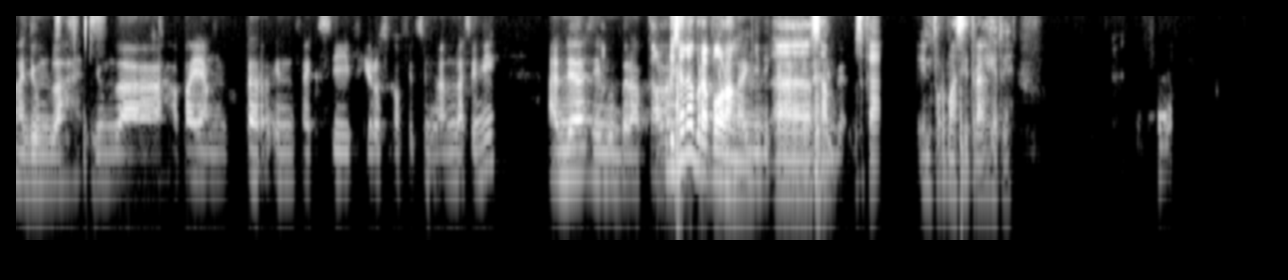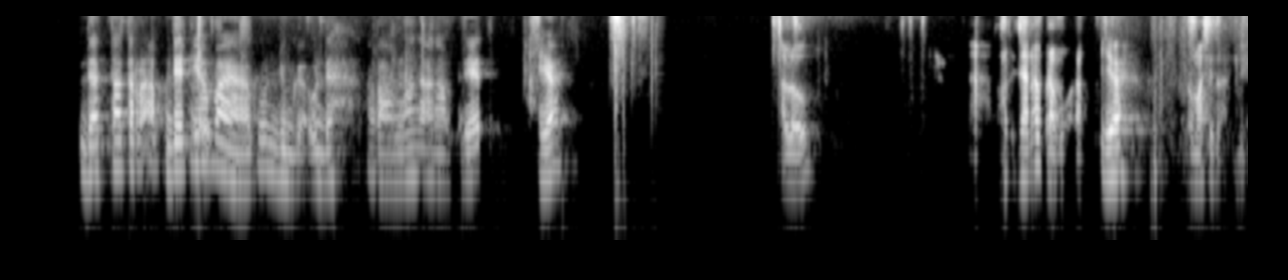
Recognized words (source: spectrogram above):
eh, jumlah jumlah apa yang terinfeksi virus COVID-19 ini ada sih beberapa kalau di sana berapa orang lagi di sam- juga. informasi terakhir ya Data terupdate-nya apa ya? Aku juga udah lama nggak ngupdate. Ya, halo nah kalau di sana berapa orang iya. informasi terakhir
